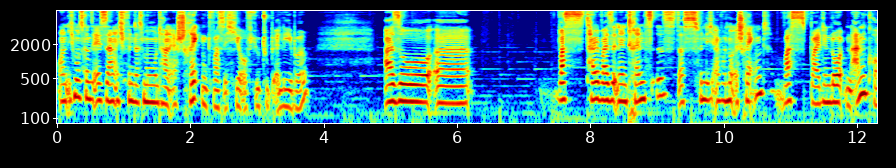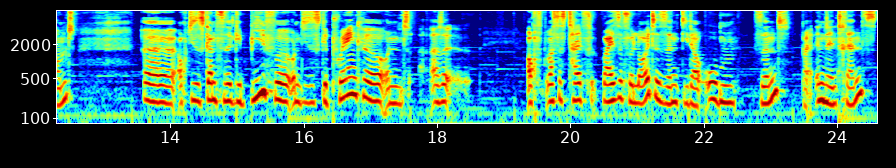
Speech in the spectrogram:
Und ich muss ganz ehrlich sagen, ich finde das momentan erschreckend, was ich hier auf YouTube erlebe. Also, äh, was teilweise in den Trends ist, das finde ich einfach nur erschreckend, was bei den Leuten ankommt. Äh, auch dieses ganze Gebiefe und dieses Gepranke und also auch was es teilweise für Leute sind, die da oben sind, bei, in den Trends,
